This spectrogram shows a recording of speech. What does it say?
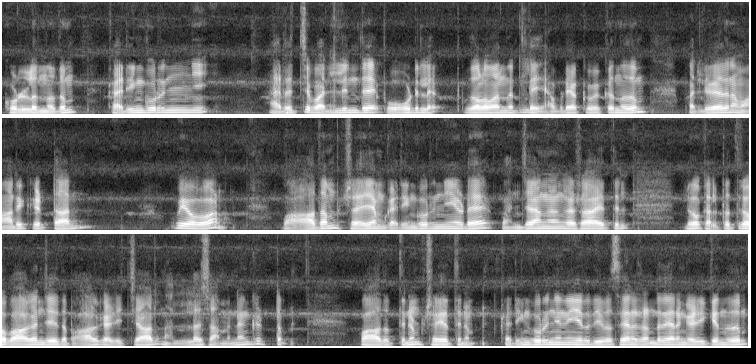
കൊള്ളുന്നതും കരിങ്കുറിഞ്ഞി അരച്ച് പല്ലിന്റെ പോടിൽ പുതള വന്നിട്ടില്ലേ അവിടെയൊക്കെ വെക്കുന്നതും പല്ലുവേദന മാറിക്കിട്ടാൻ ഉപയോഗമാണ്. വാദം ക്ഷയം കരിങ്കുറിഞ്ഞിയുടെ പഞ്ചാംഗം കഷായത്തിൽ ലോ കൽപ്പത്തിലോ പാകം ചെയ്ത പാൽ കഴിച്ചാൽ നല്ല ശമനം കിട്ടും. വാദത്തിനും ക്ഷയത്തിനും കരിങ്കുറിഞ്ഞി നീര് ദിവസേന രണ്ട് നേരം കഴിക്കുന്നതും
